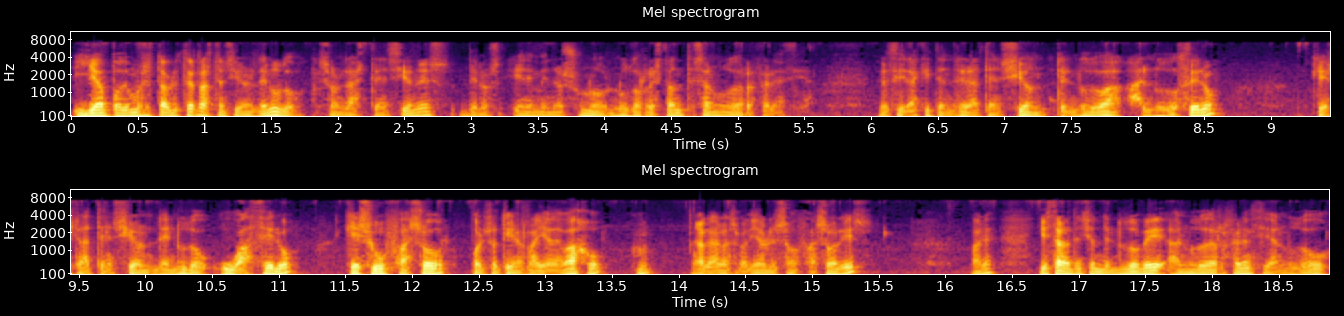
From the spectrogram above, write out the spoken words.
Y ya podemos establecer las tensiones de nudo, que son las tensiones de los n-1 nudos restantes al nudo de referencia. Es decir, aquí tendré la tensión del nudo A al nudo 0, que es la tensión del nudo U a 0, que es un fasor, por eso tiene raya debajo. Ahora las variables son fasores. ¿vale? Y esta es la tensión del nudo B al nudo de referencia, al nudo O,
